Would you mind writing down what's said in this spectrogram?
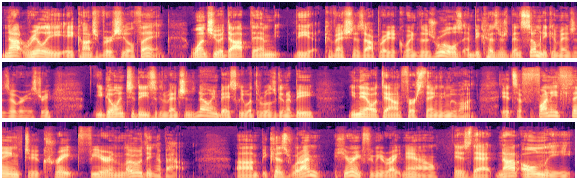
not really a controversial thing once you adopt them, the convention is operated according to those rules. And because there's been so many conventions over history, you go into these conventions knowing basically what the rules are going to be. You nail it down first thing and you move on. It's a funny thing to create fear and loathing about um, because what I'm hearing from you right now is that not only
